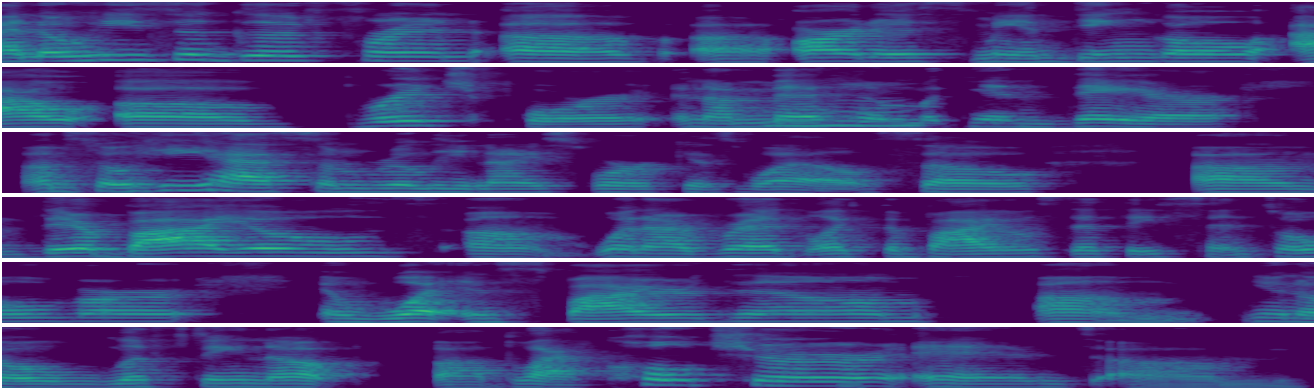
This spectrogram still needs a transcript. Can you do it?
I know he's a good friend of uh, artist Mandingo out of Bridgeport, and I met mm-hmm. him again there. Um, so he has some really nice work as well. So um, their bios, um, when I read like the bios that they sent over and what inspired them, um, you know, lifting up uh, Black culture and um,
